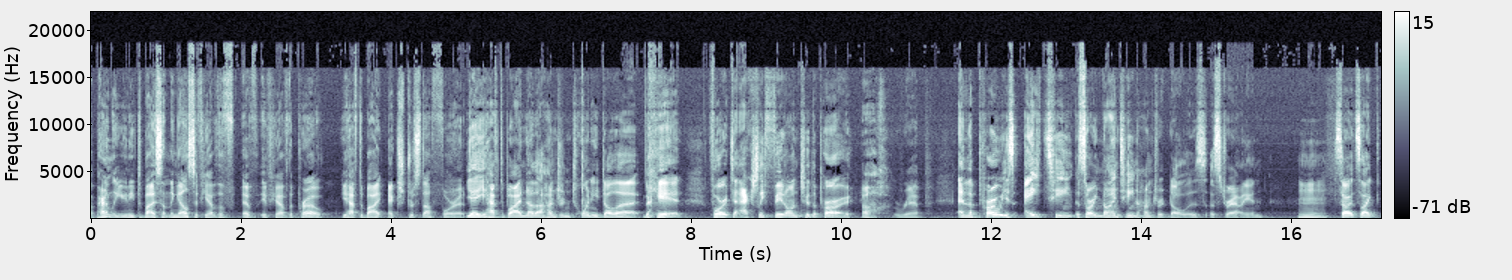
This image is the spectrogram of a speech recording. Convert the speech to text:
Apparently, you need to buy something else if you have the if, if you have the Pro. You have to buy extra stuff for it. Yeah, you have to buy another $120 kit for it to actually fit onto the Pro. Oh, rip. And the Pro is 18 sorry, $1900 Australian. Mm. So it's like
